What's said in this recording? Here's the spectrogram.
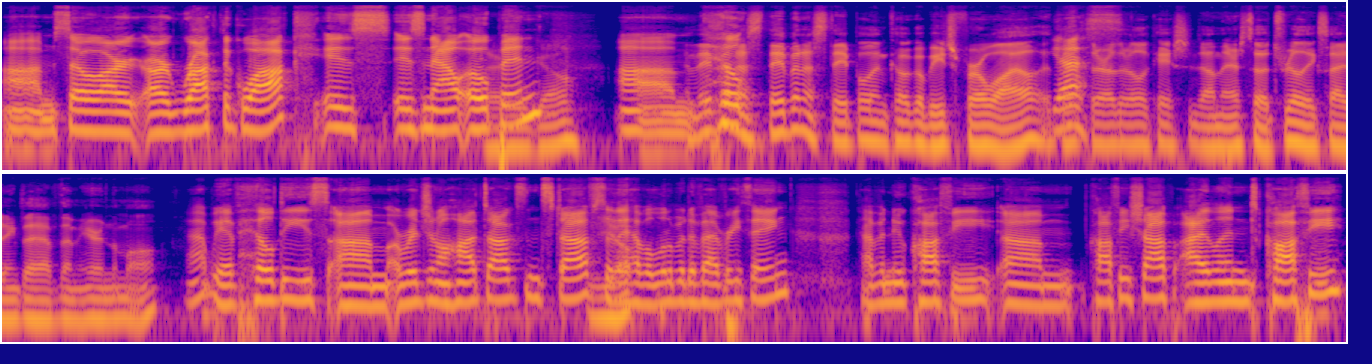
Um, so our, our Rock the Guac is is now There you open. go. Um, And they've been, a, they've been a staple in Cocoa Beach for a while. It's Yes. like their other location down there. So it's really exciting to have them here in the mall. yeah, we have Hildy's um, original hot dogs and stuff. So they have a little bit of everything. Have a new coffee um, coffee shop, Island Coffee,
